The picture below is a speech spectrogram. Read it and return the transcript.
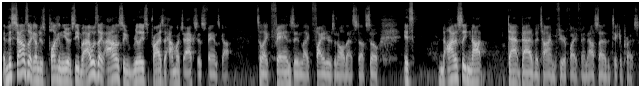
and this sounds like I'm just plugging the UFC, but I was like honestly really surprised at how much access fans got to like fans and like fighters and all that stuff. So it's honestly not that bad of a time if you're a fight fan outside of the ticket price.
